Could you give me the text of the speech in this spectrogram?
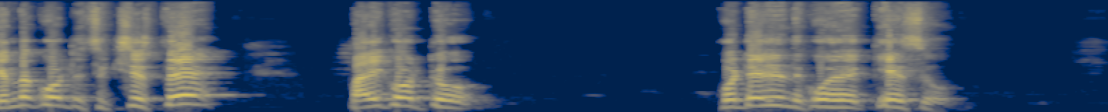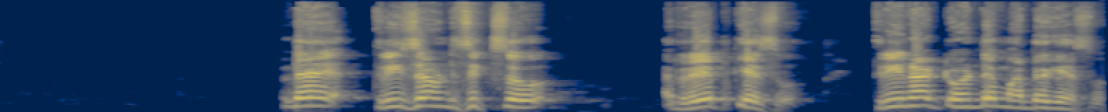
కింద కోర్టు శిక్షిస్తే పైకోర్టు కొట్టేసింది కేసు. అంటే three seventy six rape case three not twenty murder case.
